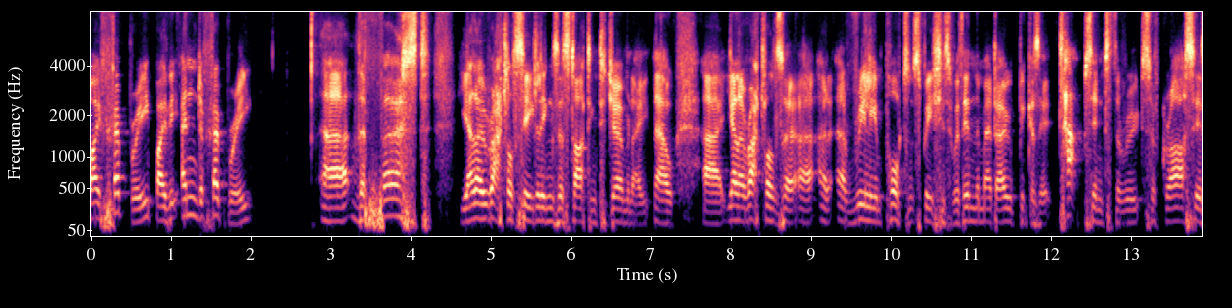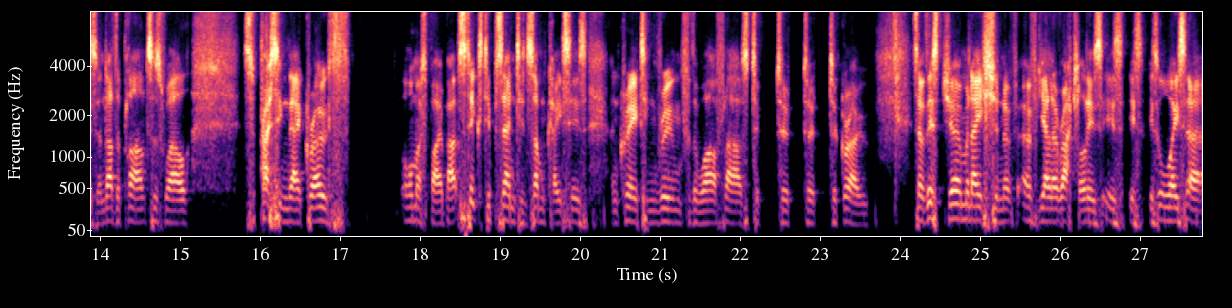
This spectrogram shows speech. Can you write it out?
by February, by the end of February, uh, the first yellow rattle seedlings are starting to germinate. Now, uh, yellow rattles are, are, a really important species within the meadow because it taps into the roots of grasses and other plants as well, suppressing their growth almost by about 60% in some cases and creating room for the wildflowers to, to, to, to grow. So this germination of, of yellow rattle is, is, is, is always, uh,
